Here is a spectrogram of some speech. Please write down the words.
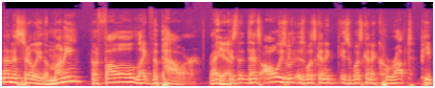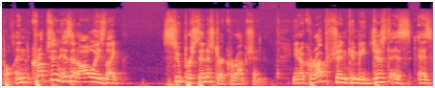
not necessarily the money, but follow like the power, right? Yep. Because that's always what- is what's going to is what's going to corrupt people. And corruption isn't always like super sinister corruption. You know, corruption can be just as as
